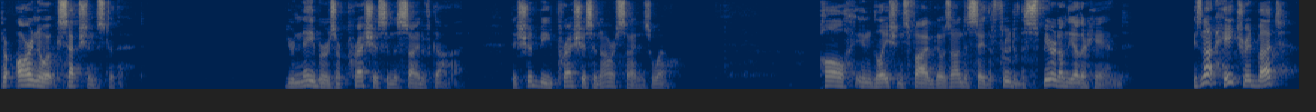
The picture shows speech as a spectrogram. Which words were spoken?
There are no exceptions to that. Your neighbors are precious in the sight of God. They should be precious in our sight as well. Paul in Galatians 5 goes on to say the fruit of the Spirit, on the other hand, is not hatred, but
